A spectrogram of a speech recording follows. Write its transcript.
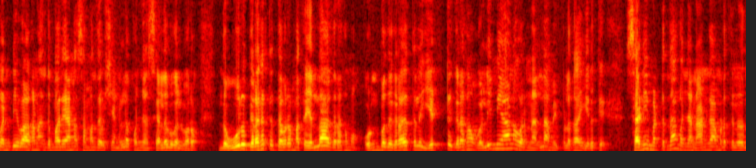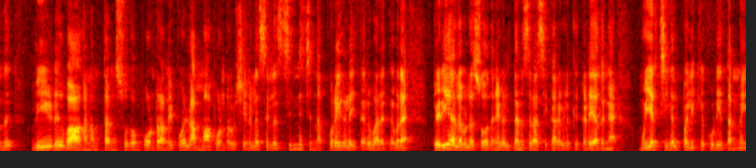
வண்டி வாகனம் இந்த மாதிரியான சம்மந்த விஷயங்களில் கொஞ்சம் செலவுகள் வரும். இந்த ஒரு கிரகத்தை தவிர மற்ற எல்லா கிரகமும் ஒன்பது கிரகத்தில் எட்டு கிரகம் வலிமையான ஒரு நல்ல அமைப்பில் தான் இருக்குது சனி மட்டும்தான் கொஞ்சம் நான்காம் இடத்துலேருந்து வீடு வாகனம் தன் சுகம் போன்ற அமைப்புகள் அம்மா போன்ற விஷயங்களில் சில சின்ன சின்ன குறைகளை தருவாரே தவிர பெரிய அளவில் சோதனைகள் தனுசு ராசிக்காரர்களுக்கு கிடையாதுங்க. முயற்சிகள் பலிக்கக்கூடிய தன்மை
